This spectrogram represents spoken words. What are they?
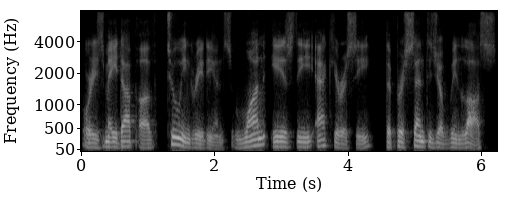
or is made up of two ingredients. One is the accuracy, the percentage of win loss.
